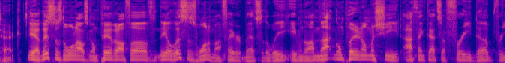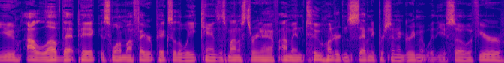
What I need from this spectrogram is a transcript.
Tech. Yeah, this is the one I was going to pivot off of. Neal, this is one of my favorite bets of the week. Even though I'm not going to put it on my sheet, I think that's a free dub for you. I love that pick. It's one of my favorite picks of the week. Kansas minus three and a half. I'm in 270 percent agreement with you. So if you're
